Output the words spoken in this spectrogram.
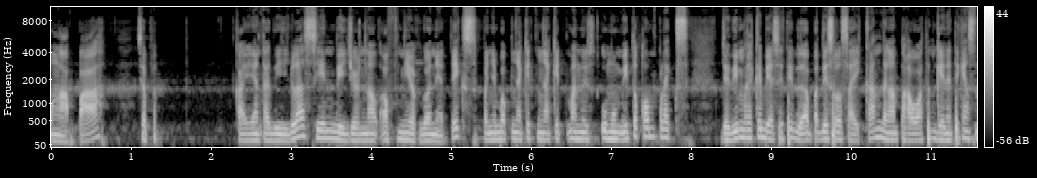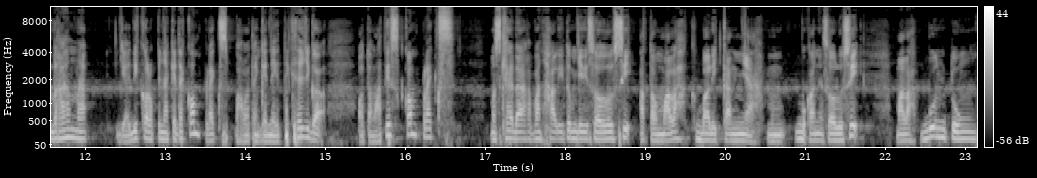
Mengapa? Seperti kayak yang tadi dijelasin di Journal of Neurogenetics, penyebab penyakit-penyakit umum itu kompleks. Jadi mereka biasanya tidak dapat diselesaikan dengan perawatan genetik yang sederhana. Jadi kalau penyakitnya kompleks, perawatan genetiknya juga otomatis kompleks. Meski ada harapan hal itu menjadi solusi atau malah kebalikannya, bukannya solusi, malah buntung.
